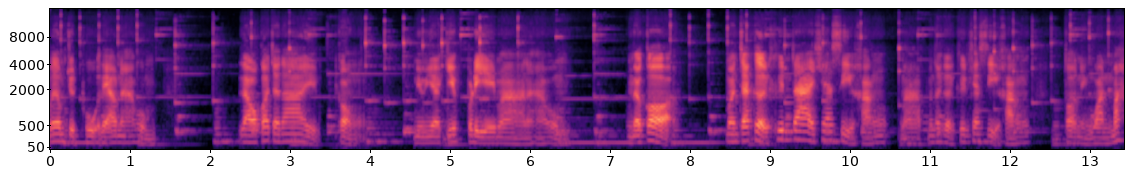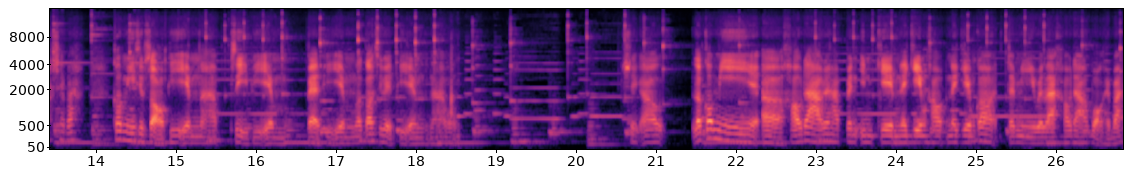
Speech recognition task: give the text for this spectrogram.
เริ่มจุดพลุแล้วนะครับผม เราก็จะได้กล่อง New Year Gift ฟรีมานะครับผม แล้วก็มันจะเกิดขึ้นได้แค่สี่ครั้งนะครับ มันจะเกิดขึ้นแค่สี่ครั้งต่อหนึ่งวันมะใช่ปะก็มี 12 pm นะครับ 4 pm 8 pm แล้วก็ 11 pm นะครับผมเช็คเอาท์ แล้วก็มีเอ่อเขาดาวนะครับ เป็นอินเกมในเกมเขาในเกมก็จะมีเวลาเขาดาวบอกเห็นปะ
